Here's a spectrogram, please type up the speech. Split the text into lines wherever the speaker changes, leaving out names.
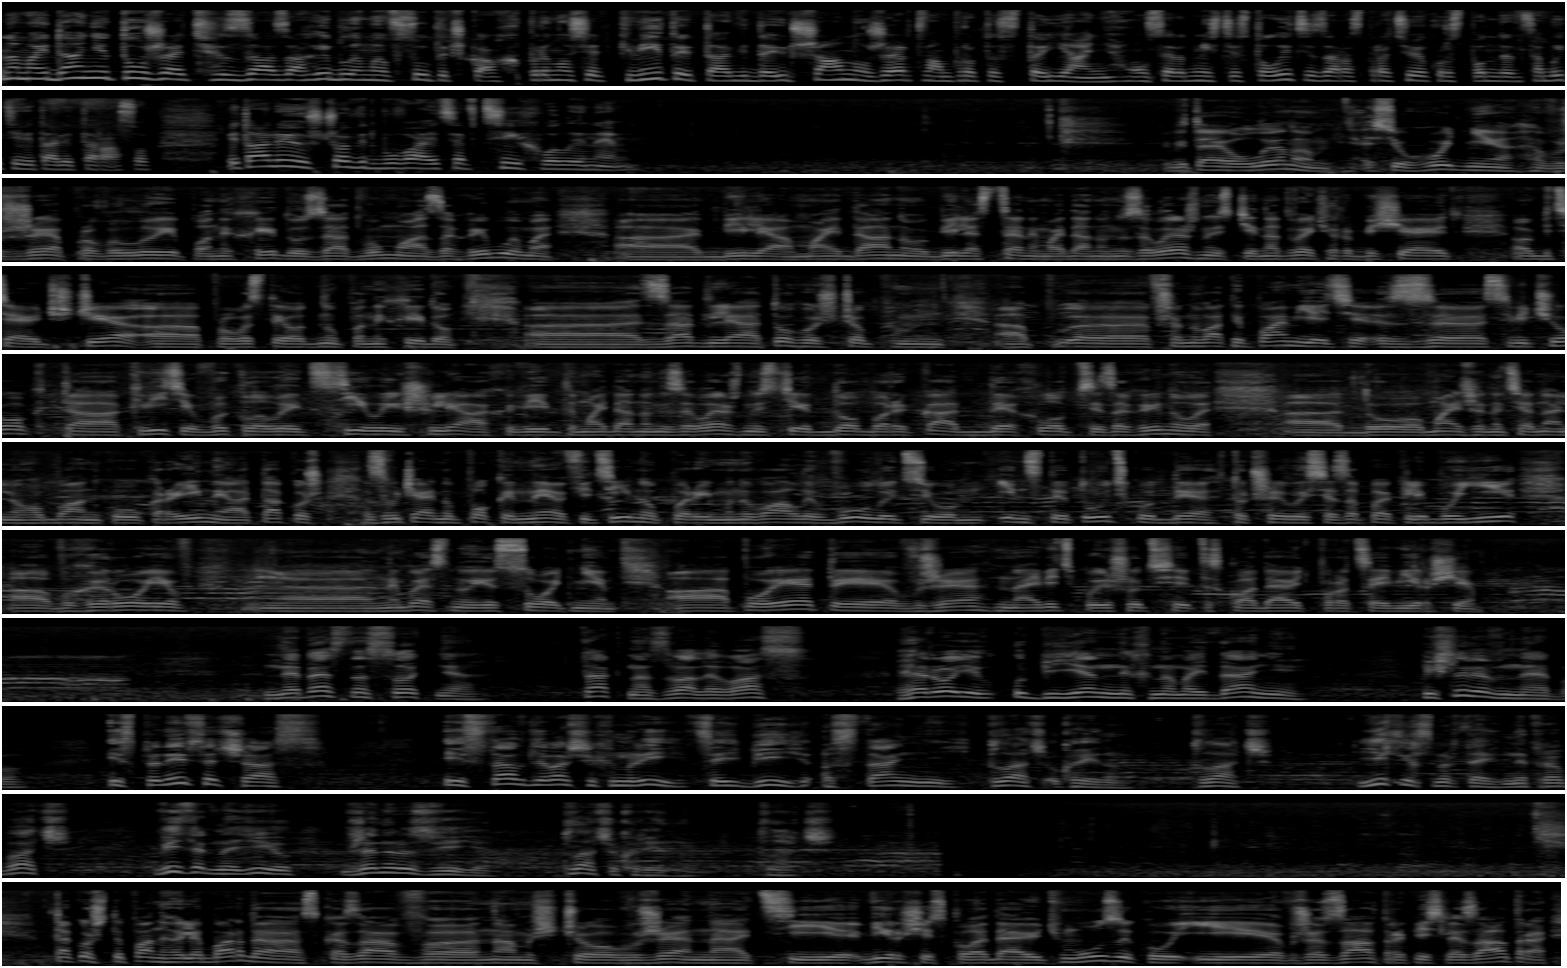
На майдані тужать за загиблими в сутичках, приносять квіти та віддають шану жертвам протистоянь. У середмісті столиці зараз працює кореспондент Сабиті Віталій Тарасов. Віталію, що відбувається в ці хвилини?
Вітаю Олено. Сьогодні вже провели панихиду за двома загиблими біля майдану, біля сцени майдану незалежності. Надвечір обіцяють обіцяють ще провести одну панихиду. Задля того, щоб е, вшанувати пам'ять з свічок та квітів виклали цілий шлях від майдану незалежності до барикад, де хлопці загинули, до майже національного банку України. А також, звичайно, поки неофіційно перейменували вулицю інститутську, де точилися запеклі бої в героїв е, Небесної Сотні. А поети вже навіть пишуть та складають про це вірші.
Небесна сотня, так назвали вас, героїв убієнних на Майдані, пішли ви в небо, і спинився час, і став для ваших мрій цей бій останній. Плач, Україно, плач. Їхніх смертей не пробач, вітер надію вже не розвіє. Плач, Україно, плач.
Також Степан Галябарда сказав е, нам, що вже на ці вірші складають музику, і вже завтра, післязавтра,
